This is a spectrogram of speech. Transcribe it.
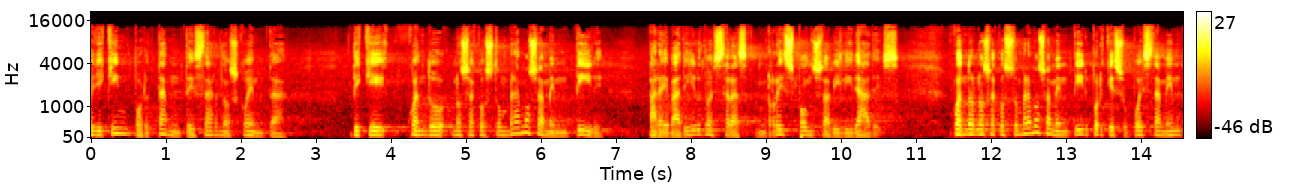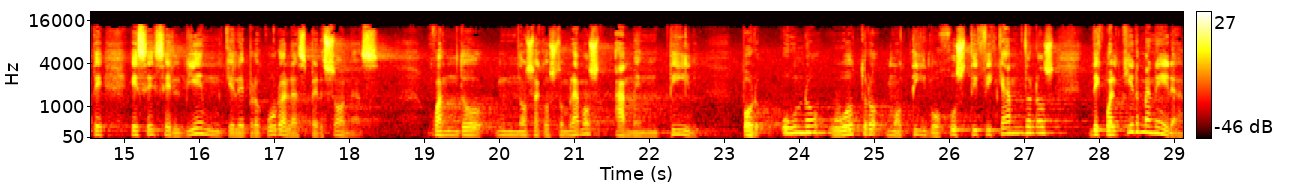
Oye, qué importante es darnos cuenta de que cuando nos acostumbramos a mentir para evadir nuestras responsabilidades, cuando nos acostumbramos a mentir porque supuestamente ese es el bien que le procuro a las personas, cuando nos acostumbramos a mentir por uno u otro motivo, justificándonos de cualquier manera,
